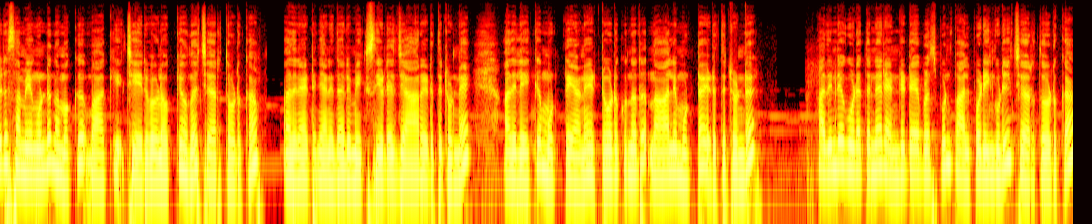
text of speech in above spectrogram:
ഒരു സമയം കൊണ്ട് നമുക്ക് ബാക്കി ചേരുവകളൊക്കെ ഒന്ന് ചേർത്ത് കൊടുക്കാം. അതിനായിട്ട് ഞാനിതൊരു മിക്സിയുടെ ജാർ എടുത്തിട്ടുണ്ട്. അതിലേക്ക് മുട്ടയാണ് ഇട്ട് കൊടുക്കുന്നത്. നാല് മുട്ട എടുത്തിട്ടുണ്ട്. അതിന്റെ കൂടെ തന്നെ രണ്ട് ടേബിൾ സ്പൂൺ പാൽപ്പൊടിയും കൂടി ചേർത്ത് കൊടുക്കാം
